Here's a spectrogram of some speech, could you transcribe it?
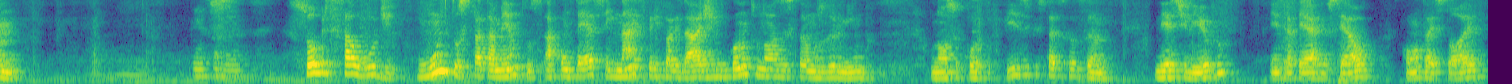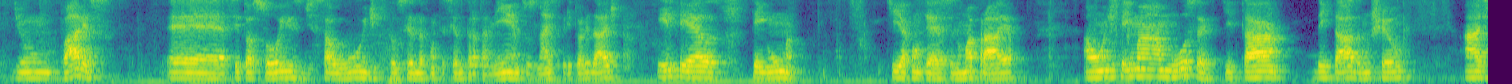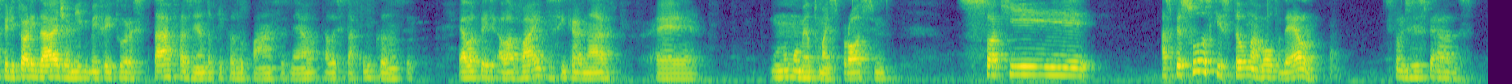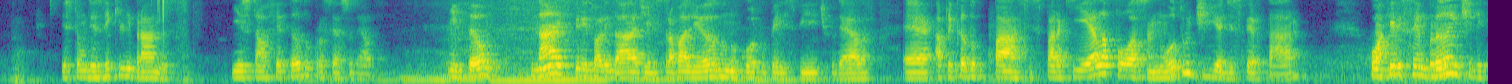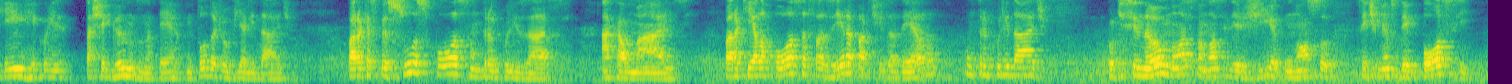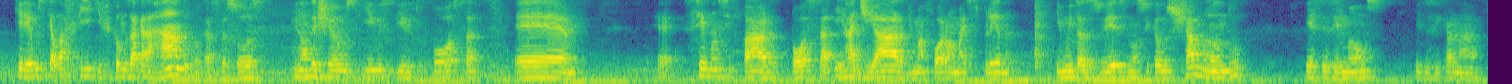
Sobre saúde. muitos tratamentos acontecem na espiritualidade enquanto nós estamos dormindo. O nosso corpo físico está descansando. Neste livro, Entre a Terra e o Céu, conta a história de um, várias é, situações de saúde que estão sendo acontecendo tratamentos na espiritualidade. Entre elas tem uma que acontece numa praia, aonde tem uma moça que está deitada no chão. A espiritualidade, amiga e benfeitora, está fazendo, aplicando passes nela. Ela está com câncer. Ela, ela vai desencarnar é, num momento mais próximo. Só que as pessoas que estão na volta dela estão desesperadas, estão desequilibradas e está afetando o processo dela. Então, na espiritualidade, eles trabalhando no corpo perispíritico dela, é, aplicando passes para que ela possa no outro dia despertar com aquele semblante de quem está chegando na Terra, com toda a jovialidade, para que as pessoas possam tranquilizar-se, acalmarem-se, para que ela possa fazer a partida dela com tranquilidade. Porque senão nós, com a nossa energia, com o nosso sentimento de posse, queremos que ela fique, ficamos agarrados com aquelas pessoas e não deixamos que o espírito possa é, é, se emancipar, possa irradiar de uma forma mais plena. E muitas vezes nós ficamos chamando esses irmãos que desencarnaram.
